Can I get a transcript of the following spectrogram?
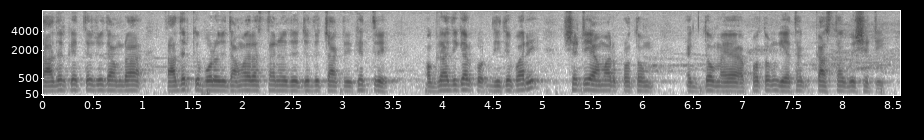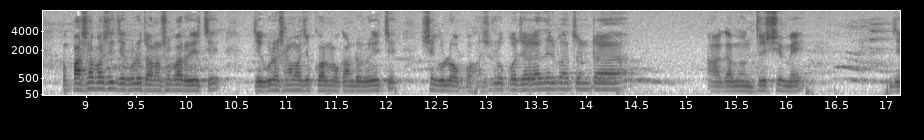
তাদের ক্ষেত্রে যদি আমরা, তাদেরকে বলে যদি আমাদের স্থানীয়দের যদি চাকরির ক্ষেত্রে অগ্রাধিকার দিতে পারি, সেটি আমার প্রথম একদম প্রথম গিয়ে থাক, কাজ থাকবে সেটি। এবং পাশাপাশি যেগুলো জনসভা রয়েছে, যেগুলো সামাজিক কর্মকাণ্ড রয়েছে, সেগুলো আসলে উপজেলা নির্বাচনটা আগামী উনত্রিশে মে যে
